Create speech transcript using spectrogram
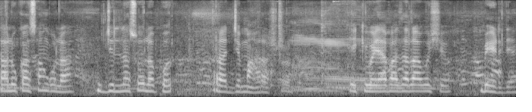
तालुका सांगोला जिल्हा सोलापूर राज्य महाराष्ट्र. एक वेळ या बाजाराला अवश्य भेट द्या.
